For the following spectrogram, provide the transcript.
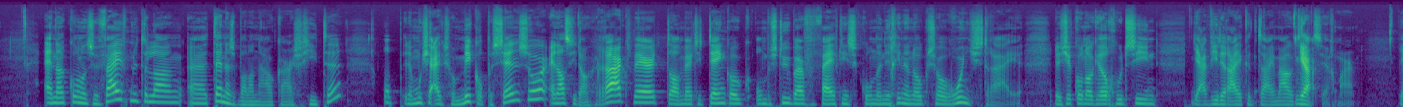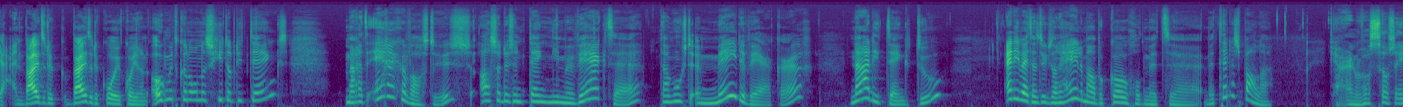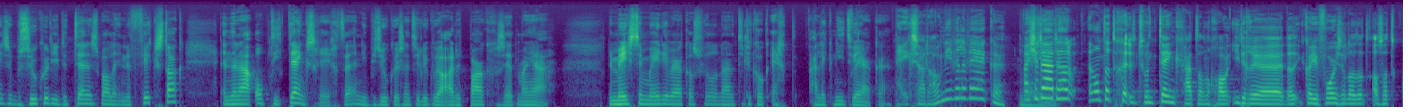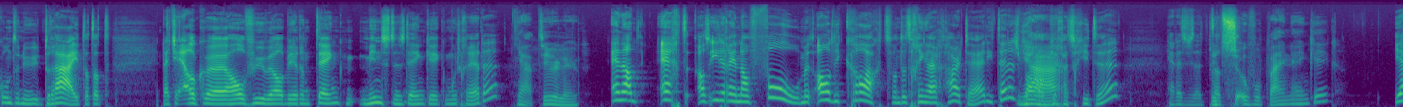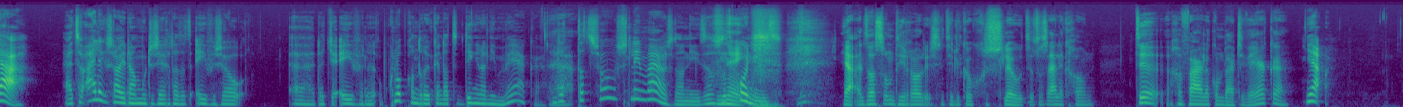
En dan konden ze vijf minuten lang eh, tennisballen naar elkaar schieten. Op, dan moest je eigenlijk zo mikken op een sensor. En als die dan geraakt werd, dan werd die tank ook onbestuurbaar voor 15 seconden. En die ging dan ook zo rondjes draaien. Dus je kon ook heel goed zien ja, wie er eigenlijk een time-out Ja. had, zeg maar. Ja, en buiten de, buiten de kooi kon je dan ook met kanonnen schieten op die tanks. Maar het erge was dus, als er dus een tank niet meer werkte, dan moest een medewerker naar die tank toe. En die werd natuurlijk dan helemaal bekogeld met, eh, met tennisballen. Ja, er was zelfs eens een bezoeker die de tennisballen in de fik stak en daarna op die tanks richtte. En die bezoeker is natuurlijk wel uit het park gezet, maar ja, de meeste medewerkers wilden daar natuurlijk ook echt eigenlijk niet werken. Nee, ik zou er ook niet willen werken. Als je daar, want dat, zo'n tank gaat dan gewoon iedere, dat, kan je voorstellen dat als dat continu draait, dat, dat, dat je elke half uur wel weer een tank, minstens denk ik, moet redden. Ja, tuurlijk. En dan echt, als iedereen dan vol met al die kracht, want het ging echt hard hè, die tennisbal Ja. op je gaat schieten. Ja, dat is dat, Doet dat, zoveel pijn, denk ik. Ja, ja terwijl eigenlijk zou je dan moeten zeggen dat het even zo, eh, dat je even op knop kan drukken en dat de dingen dan niet meer werken. Ja. Dat, dat zo slim waren ze dan niet. Dat, dat Nee. kon niet. Ja, het was om die rode is natuurlijk ook gesloten. Het was eigenlijk gewoon te gevaarlijk om daar te werken. Ja.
